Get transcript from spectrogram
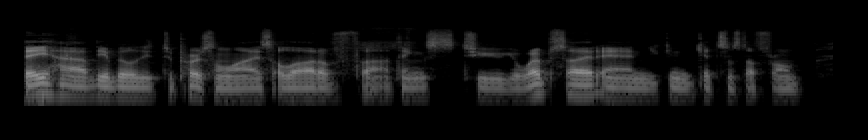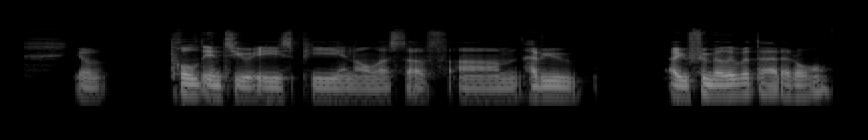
they have the ability to personalize a lot of uh, things to your website, and you can get some stuff from, you know, pulled into your ESP and all that stuff. Um, have you are you familiar with that at all?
